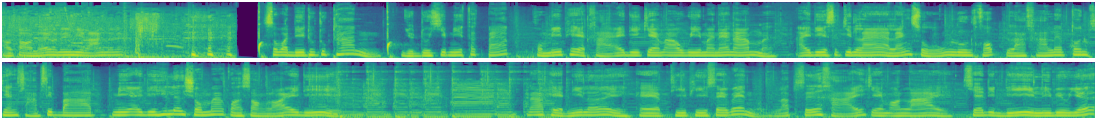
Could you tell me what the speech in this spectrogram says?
เอาต่อเลยมันไม่มีล้างแล้วเนี่ย สวัสดีทุกๆทท่าน หยุดดูคลิปนี้สักแป๊บ ผมมีเพจขาย ID เกม RV มาแนะนำ ID สกินแลแรงสูง รูนครบ ราคาเริ่มต้นเพียง 30 บาท มี ID ให้เลือกชมมากกว่า 200 ID หน้าเพจนี้เลย เพจ TP7 รับซื้อขายเกมออนไลน์ เครดิตดี รีวิวเยอะ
